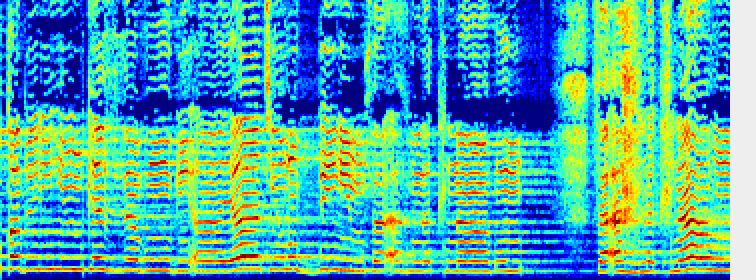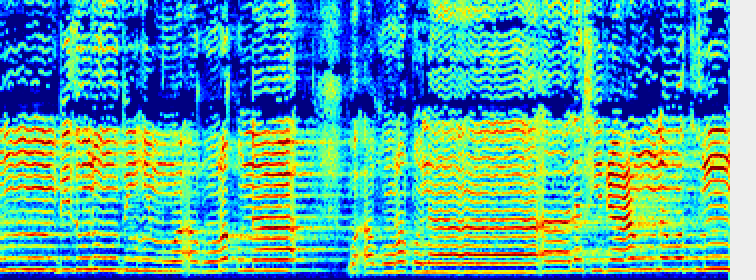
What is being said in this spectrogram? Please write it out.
قبلهم كذبوا بآيات ربهم فأهلكناهم فأهلكناهم بذنوبهم وأغرقنا وأغرقنا آل فرعون وكل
